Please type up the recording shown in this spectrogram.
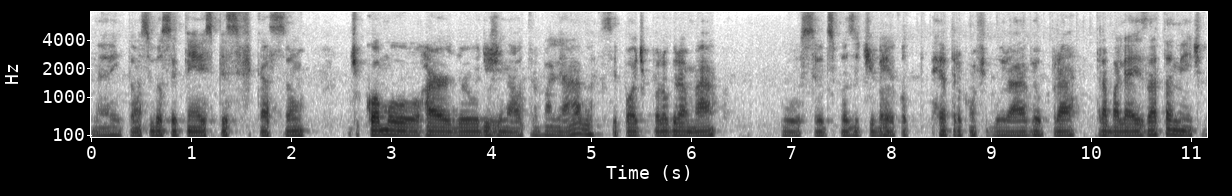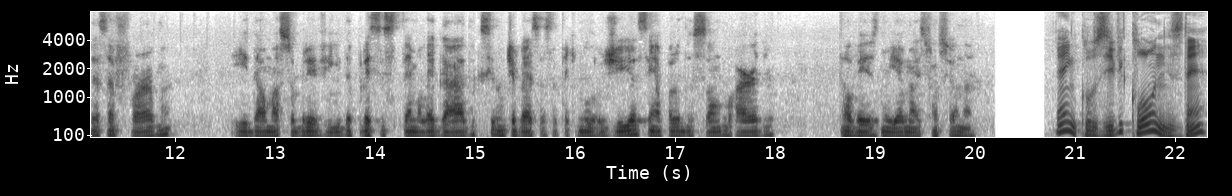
Né? Então, se você tem a especificação de como o hardware original trabalhava, você pode programar o seu dispositivo retroconfigurável para trabalhar exatamente dessa forma e dar uma sobrevida para esse sistema legado que se não tivesse essa tecnologia, sem a produção do hardware, talvez não ia mais funcionar. É, inclusive clones, né?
